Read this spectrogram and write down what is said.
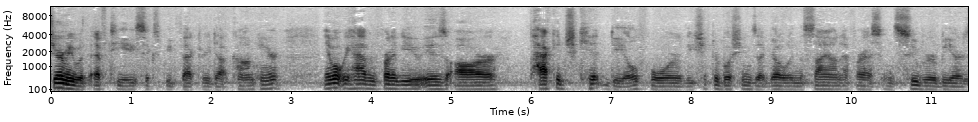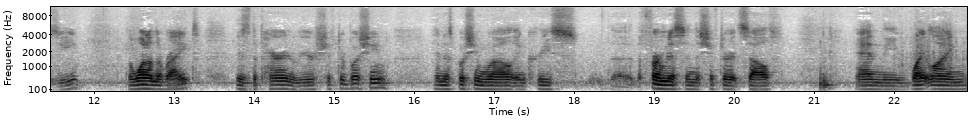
Jeremy with FT86SpeedFactory.com here. And what we have in front of you is our package kit deal for the shifter bushings that go in the Scion FRS and Subaru BRZ. The one on the right is the Perrin rear shifter bushing, and this bushing will increase the, the firmness in the shifter itself. And the Whiteline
